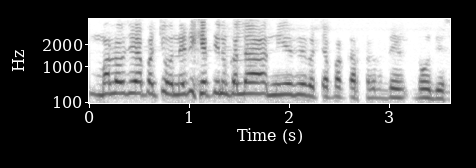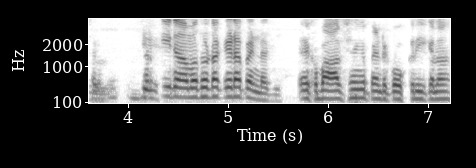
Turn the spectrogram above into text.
ਮੰਨ ਲਓ ਜੇ ਆਪਾਂ ਝੋਨੇ ਦੀ ਖੇਤੀ ਨੂੰ ਇਕੱਲਾ ਨਹੀਂ ਇਹਦੇ ਵਿੱਚ ਆਪਾਂ ਕਰ ਸਕਦੇ ਦੋ ਦੇ ਸਕਦੇ। ਜੀ। ਕੀ ਨਾਮ ਆ ਤੁਹਾਡਾ? ਕਿਹੜਾ ਪਿੰਡ ਆ ਜੀ? ਇਕਬਾਲ ਸਿੰਘ ਪਿੰਡ ਕੋਕਰੀ ਕਲਾਂ।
